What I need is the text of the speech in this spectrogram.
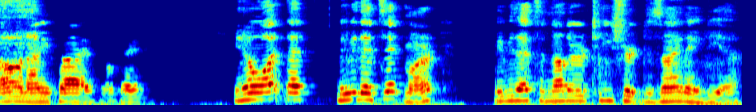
Oh, 95. Okay. You know what? That maybe that's it, Mark. Maybe that's another t-shirt design idea.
